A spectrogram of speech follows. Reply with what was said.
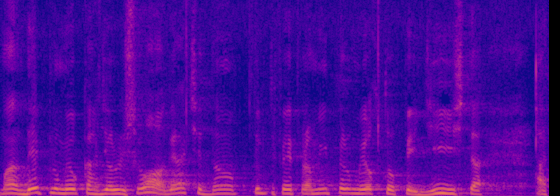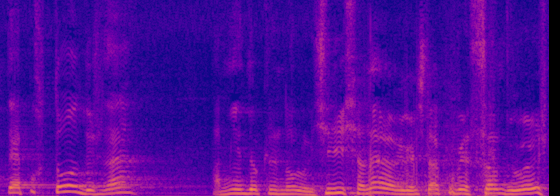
Mandei para o meu cardiologista, ó, oh, gratidão por tudo que fez para mim, pelo meu ortopedista, até por todos, né? A minha endocrinologista, né? A gente está conversando hoje,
